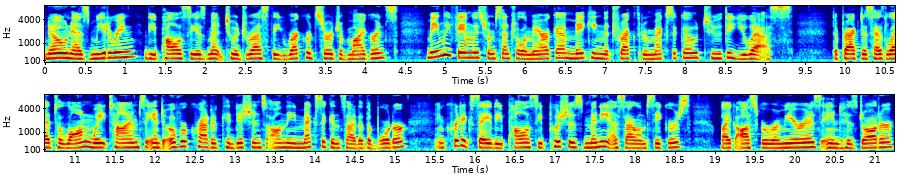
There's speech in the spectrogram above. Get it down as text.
Known as metering, the policy is meant to address the record surge of migrants, mainly families from Central America, making the trek through Mexico to the U.S. The practice has led to long wait times and overcrowded conditions on the Mexican side of the border, and critics say the policy pushes many asylum seekers, like Oscar Ramirez and his daughter,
